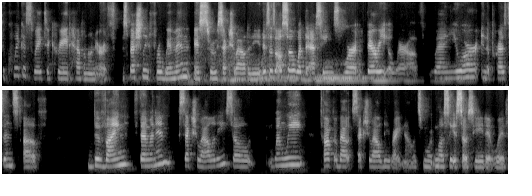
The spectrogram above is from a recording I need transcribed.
the quickest way to create heaven on earth, especially for women, is through sexuality. This is also what the Essenes were very aware of. When you are in the presence of divine feminine sexuality, so when we talk about sexuality right now, it's more, mostly associated with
